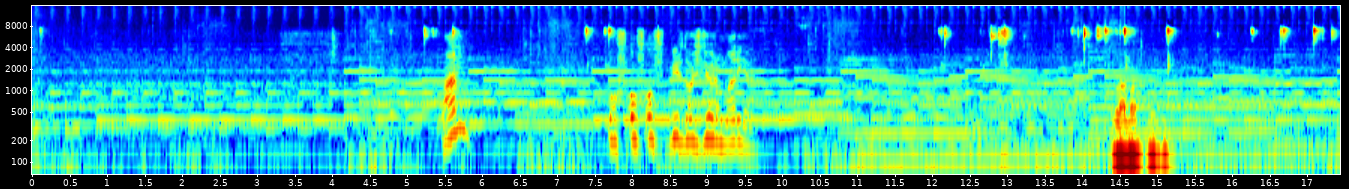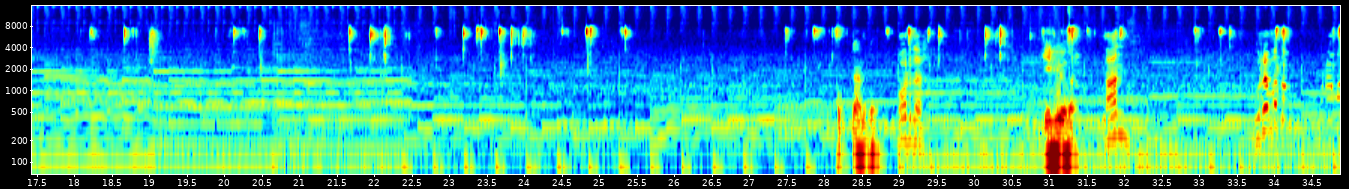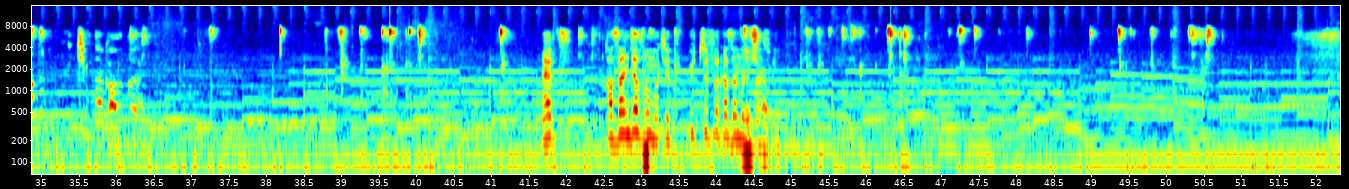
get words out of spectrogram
Lan. Of of of bir dojluyorum var ya. Vuramadım nerede? Orada. Geliyorlar. Lan. Vuramadım. Vuramadım. İçimde kaldı. Mert. Kazanacağız bu maçı. 3-0 kazanırız ben İnşallah. söyleyeyim.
